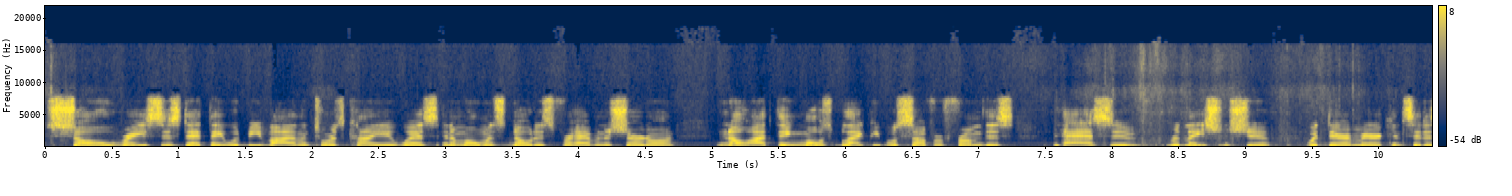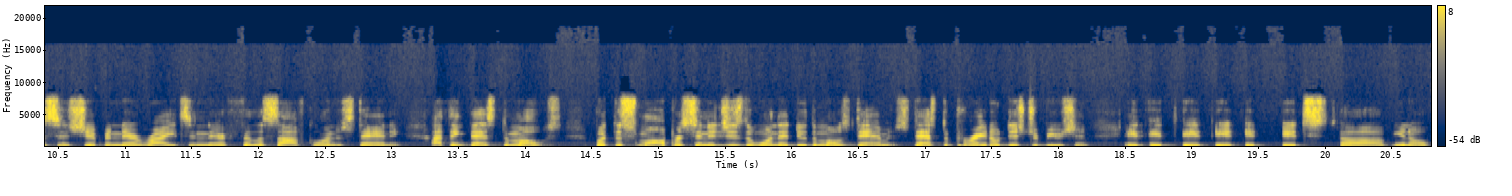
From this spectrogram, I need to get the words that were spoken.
so racist that they would be violent towards Kanye West in a moment's notice for having a shirt on? No, I think most black people suffer from this passive relationship with their American citizenship and their rights and their philosophical understanding. I think that's the most. But the small percentage is the one that do the most damage. That's the Pareto distribution. It it it it, it it's uh, you know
